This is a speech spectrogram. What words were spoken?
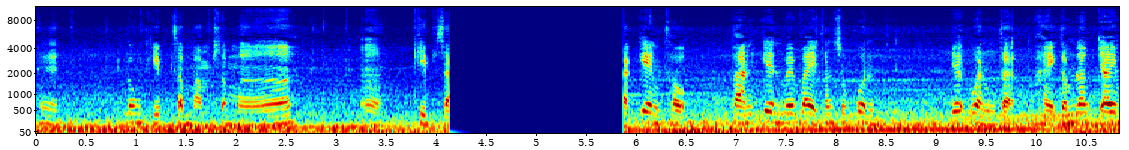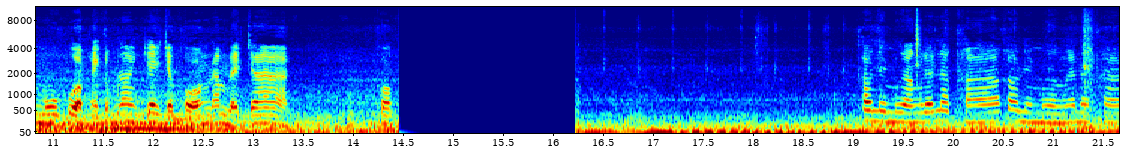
เออลงคลิปสม่ำเสมอ เออคลิปส กณฑ์เขาผ่านเกณฑ์ไว้ๆกันสุกคนยายอ้วนกะให้กำลังใจมูพวกให้กำลังใจเจ้าของน้ำแหละจ้าขอเข้าในเมืองแล้วนะคะ เข้าในเมืองแล้วนะคะ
